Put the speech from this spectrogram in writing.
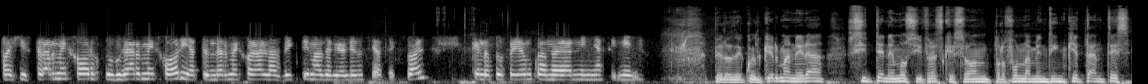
registrar mejor, juzgar mejor y atender mejor a las víctimas de violencia sexual que lo sufrieron cuando eran niñas y niños. Pero de cualquier manera, sí tenemos cifras que son profundamente inquietantes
